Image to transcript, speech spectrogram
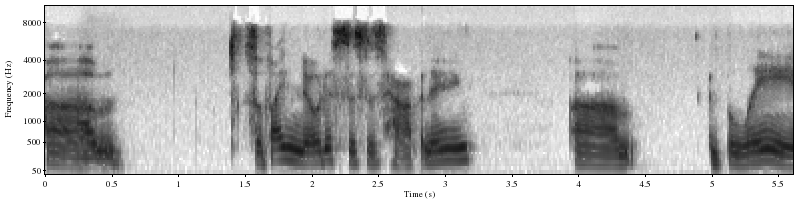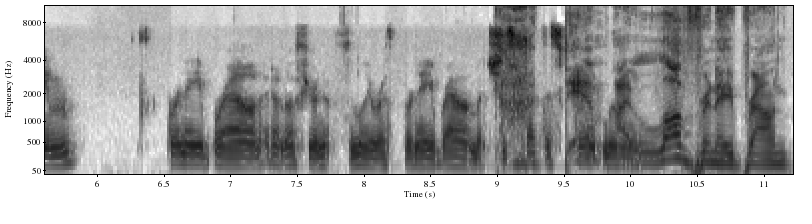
Um, so if I notice this is happening, um, blame Brene Brown. I don't know if you're familiar with Brene Brown, but she's got this Damn, great little. I love Brene Brown.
